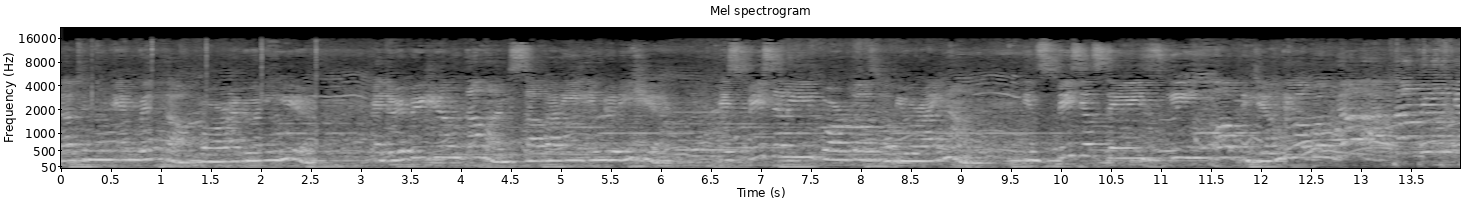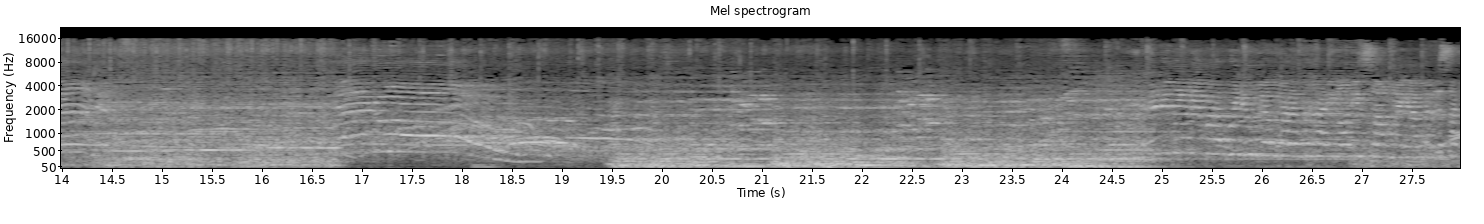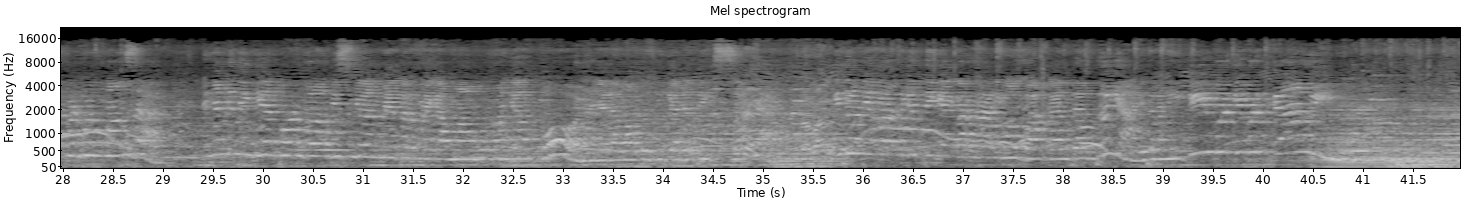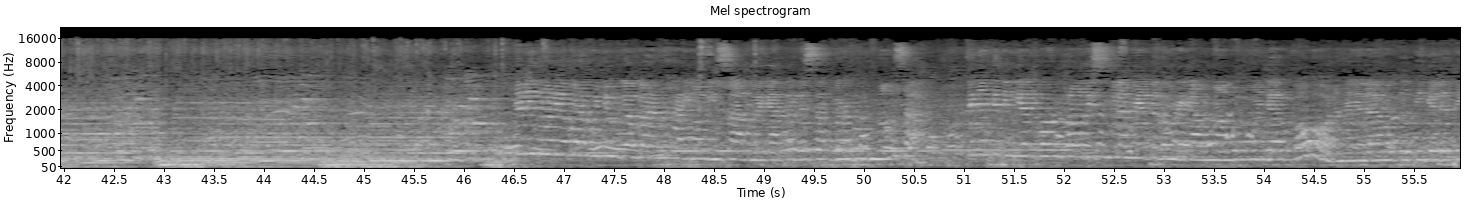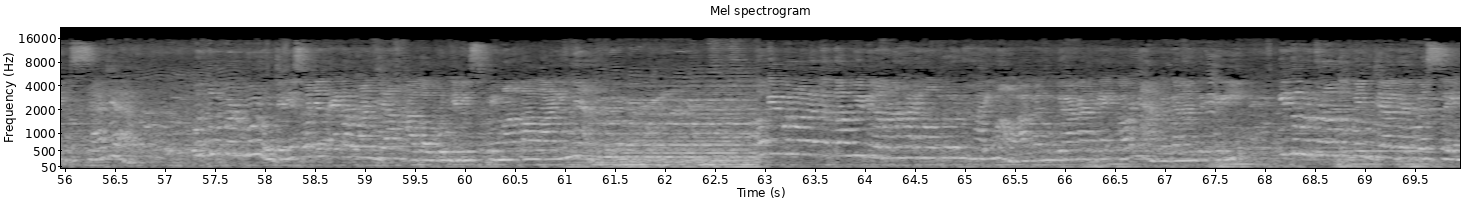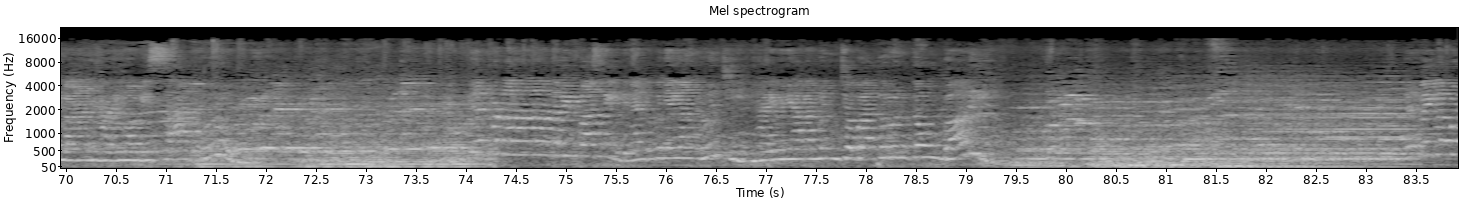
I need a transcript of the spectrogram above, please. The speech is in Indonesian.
afternoon and welcome for everyone here at the Recreation Taman Safari Indonesia, especially for those of you right now. In special stage skiing of the Jungle ataupun jenis primata lainnya. Oke, perlu Anda ketahui bila mana harimau turun harimau akan menggerakkan ekornya ke kanan ke kiri. Itu berguna untuk menjaga keseimbangan harimau di saat buru. Dan perlahan tapi pasti dengan tubuhnya yang lucu, harimau akan mencoba turun kembali. Dan baiklah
